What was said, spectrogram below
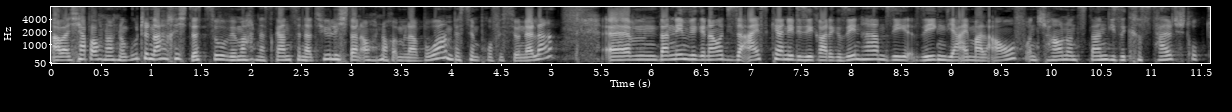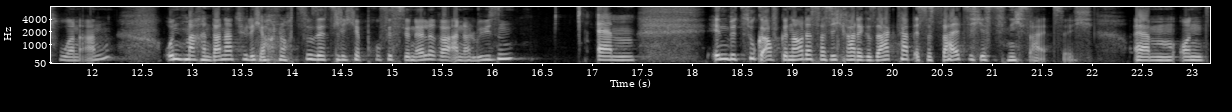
Aber ich habe auch noch eine gute Nachricht dazu. Wir machen das Ganze natürlich dann auch noch im Labor, ein bisschen professioneller. Ähm, dann nehmen wir genau diese Eiskerne, die Sie gerade gesehen haben, Sie sägen die einmal auf und schauen uns dann diese Kristallstrukturen an und machen dann natürlich auch noch zusätzliche professionellere Analysen. Ähm, in Bezug auf genau das, was ich gerade gesagt habe, ist es salzig, ist es nicht salzig. Ähm, und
